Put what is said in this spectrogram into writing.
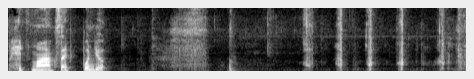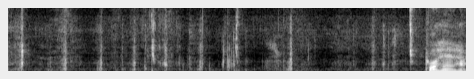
เผ็ดมากใส่พริกป่นเยอะ ถั่วแฮค่ะ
